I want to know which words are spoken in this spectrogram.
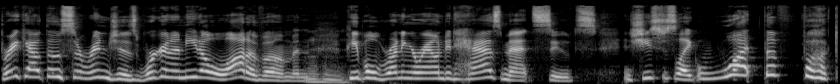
break out those syringes. We're gonna need a lot of them and mm-hmm. people running around in hazmat suits. And she's just like what the fuck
